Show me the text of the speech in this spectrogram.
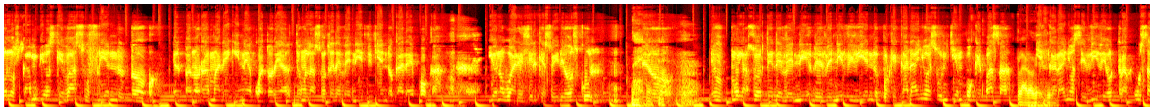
todos los cambios que va sufriendo el panorama de Guinea Ecuatorial. Tengo la suerte de venir viviendo cada época. Yo no voy a decir que soy de old school, pero tengo la suerte de venir, de venir viviendo porque cada año es un tiempo que pasa claro y en cada año se vive otra cosa,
